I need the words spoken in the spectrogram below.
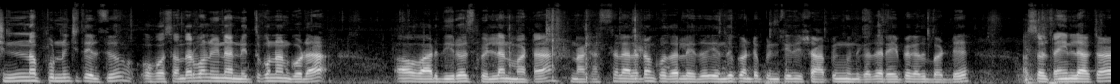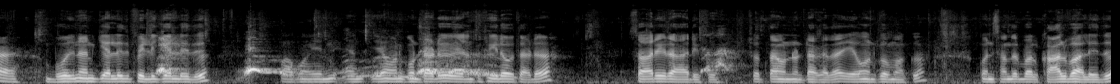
చిన్నప్పటి నుంచి తెలుసు. ఒక సందర్భంలో నేను నన్ను ఎత్తుకున్నాను కూడా. వాడిది ఈరోజు పెళ్ళి అనమాట నాకు అస్సలు వెళ్ళటం కుదరలేదు. ఎందుకంటే ప్రిన్సిది షాపింగ్ ఉంది కదా రేపే కదా బర్త్డే. అస్సలు టైం లేక భోజనానికి వెళ్ళలేదు పెళ్ళికి వెళ్ళలేదు. పాపం ఎన్ని ఏమనుకుంటాడు ఎంత ఫీల్ అవుతాడు. సారీ రా ఆరిఫ్ చూస్తా ఉండుంటావు కదా ఏమనుకో మాకు. కొన్ని సందర్భాలు కాల్ బాగాలేదు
